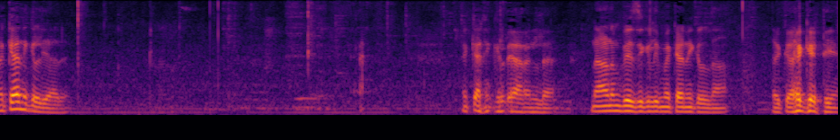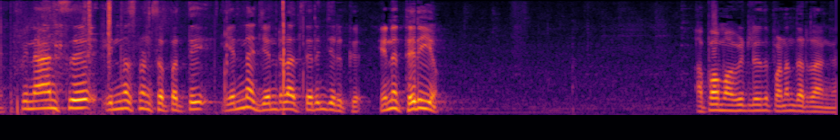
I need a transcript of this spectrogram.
மெக்கானிக்கல் யார்? மெக்கானிக்கல் யாரும் இல்லை. நானும் பேசிக்கலி மெக்கானிக்கல் தான். அதுக்காக கேட்டேன். ஃபினான்ஸு இன்வெஸ்ட்மெண்ட்ஸை பற்றி என்ன ஜென்ரலாக தெரிஞ்சிருக்கு? என்ன தெரியும்? அப்பா அம்மா வீட்டிலேருந்து பணம் தர்றாங்க.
